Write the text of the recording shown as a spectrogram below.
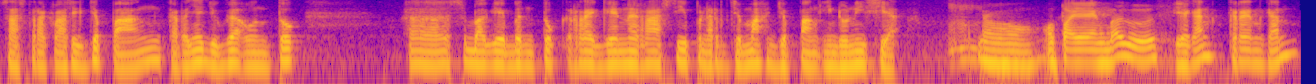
sastra klasik Jepang, katanya juga untuk uh, sebagai bentuk regenerasi penerjemah Jepang Indonesia. Oh, upaya yang bagus. Iya kan, keren kan?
